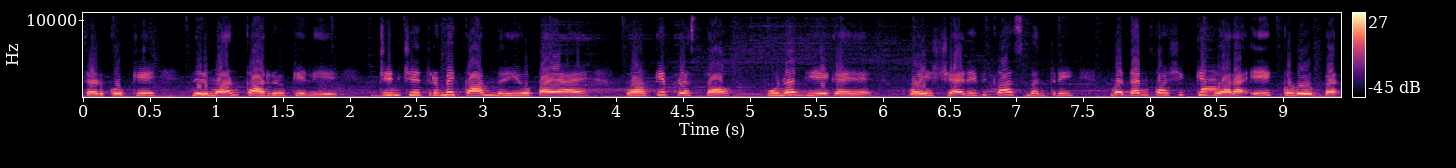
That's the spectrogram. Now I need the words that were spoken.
सड़कों के निर्माण कार्यों के लिए, जिन क्षेत्रों में काम नहीं हो पाया है, वहाँ के प्रस्ताव पुनः दिए गए हैं। वहीं शहरी विकास मंत्री मदन कौशिक के द्वारा एक करोड़ पर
